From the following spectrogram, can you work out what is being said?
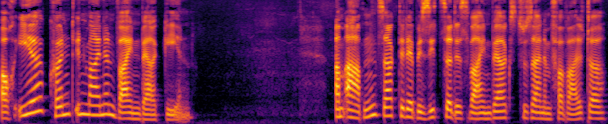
Auch ihr könnt in meinen Weinberg gehen. Am Abend sagte der Besitzer des Weinbergs zu seinem Verwalter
